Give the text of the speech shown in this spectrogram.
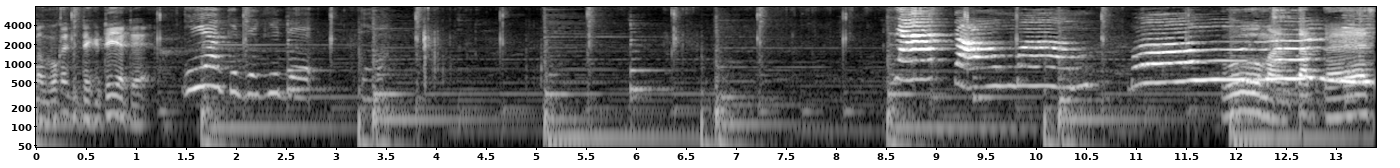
Lomboknya gede-gede ya, Dek? iya gede-gede. Bang. Uh, mantap, guys.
